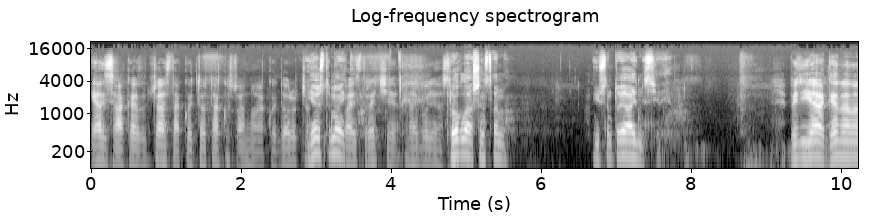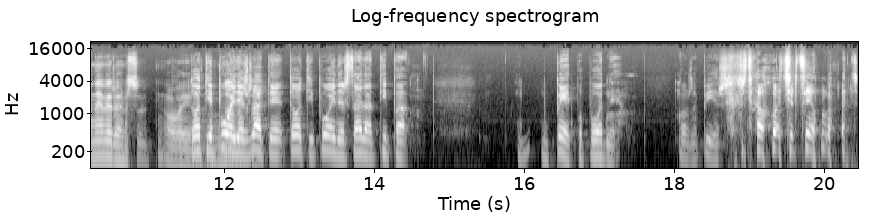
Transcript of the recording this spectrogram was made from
Ali svaka čast, ako je to tako stvarno, ako je doručak. Jeste, majko. 23. najbolje na svijetu. Proglašen stvarno. Nisam to ja izmislio. Vidi, ja generalno ne verujem ovaj, To ti je pojdeš, brate, to ti pojdeš sada tipa u pet popodne. Možda piješ šta hoćeš cijelu noć.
